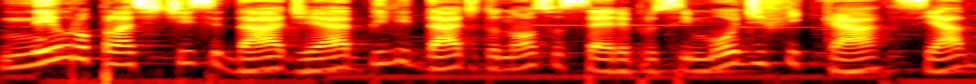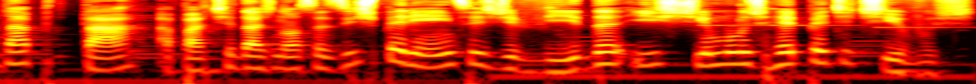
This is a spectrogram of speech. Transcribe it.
Neuroplasticidade é a habilidade do nosso cérebro se modificar, se adaptar a partir das nossas experiências de vida e estímulos repetitivos.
